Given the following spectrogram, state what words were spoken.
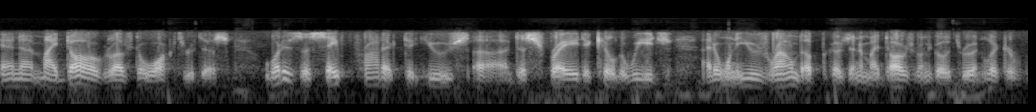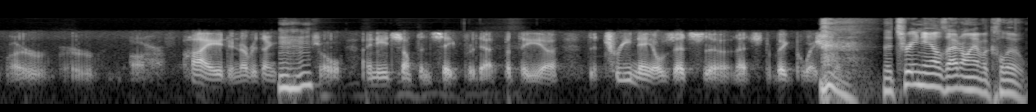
And uh, my dog loves to walk through this. What is a safe product to use uh, to spray to kill the weeds? I don't want to use Roundup because then my dog's going to go through it and lick or, her, her, her hide and everything. Mhm. So I need something safe for that. But the uh, the tree nails that's uh, that's the big question. The tree nails, I don't have a clue.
